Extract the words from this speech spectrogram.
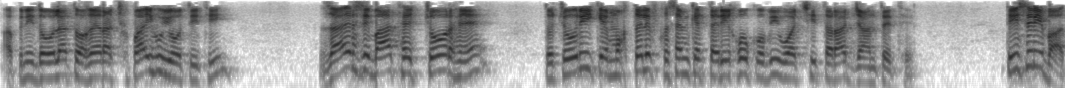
اپنی دولت وغیرہ چھپائی ہوئی ہوتی تھی۔ ظاہر سی بات ہے، چور ہیں، تو چوری کے مختلف قسم کے طریقوں کو بھی وہ اچھی طرح جانتے تھے۔ تیسری بات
